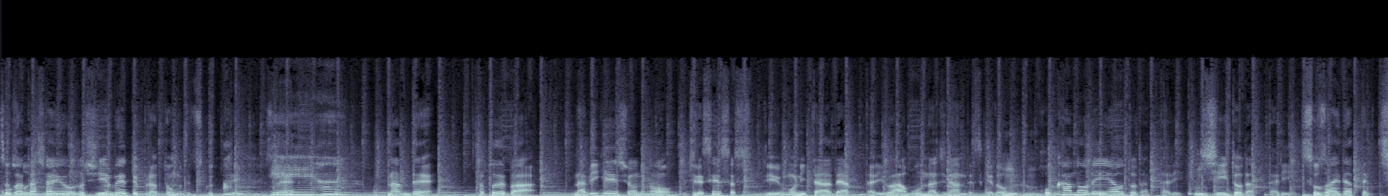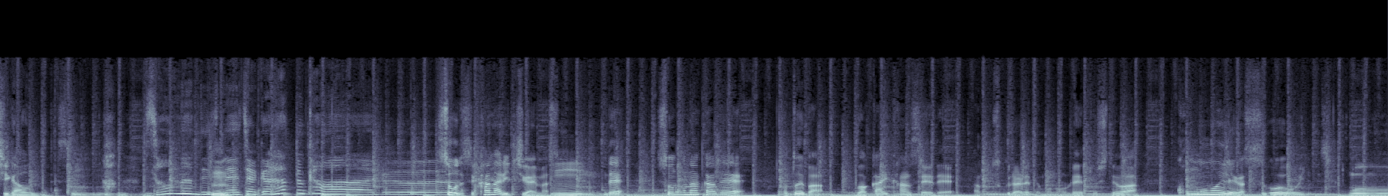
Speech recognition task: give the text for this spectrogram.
小型車用の CMA っていうプラットフォームで作っているんですね。なんで例えばナビゲーションのうちでセンサスっていうモニターであったりは同じなんですけど、うんうん、他のレイアウトだったり、うん、シートだったり素材だったり違うんですよ。あそうなんですね、うん、じゃあガラッと変わる。そうです。かなり違います。でその中で例えば若い感性であの作られたものの例としては小物入れがすごい多いんですよ。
